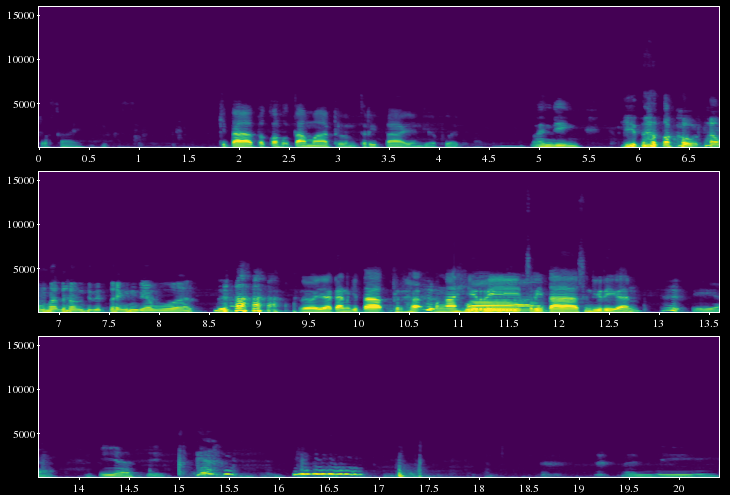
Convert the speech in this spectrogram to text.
selesai. Kita tokoh utama dalam cerita yang dia buat. Anjing kita tokoh utama dalam cerita yang dia buat. Loh ya kan kita berhak mengakhiri Wah. cerita sendiri kan? Iya iya sih. Anjing.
